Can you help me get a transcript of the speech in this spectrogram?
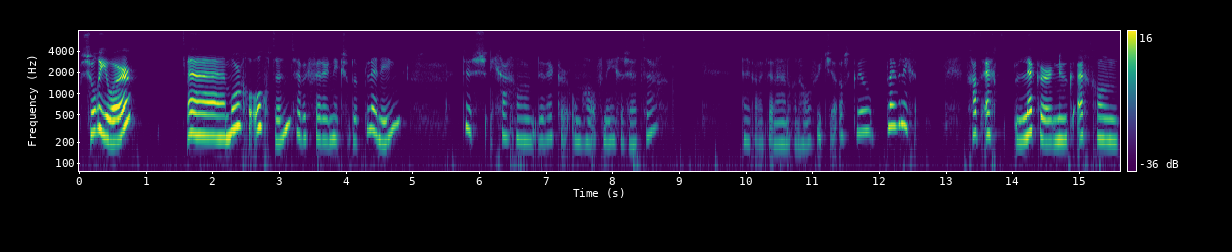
sorry hoor. Eh, morgenochtend heb ik verder niks op de planning. Dus ik ga gewoon de wekker om half negen zetten. En dan kan ik daarna nog een half uurtje, als ik wil, blijven liggen. Het gaat echt lekker nu ik echt gewoon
